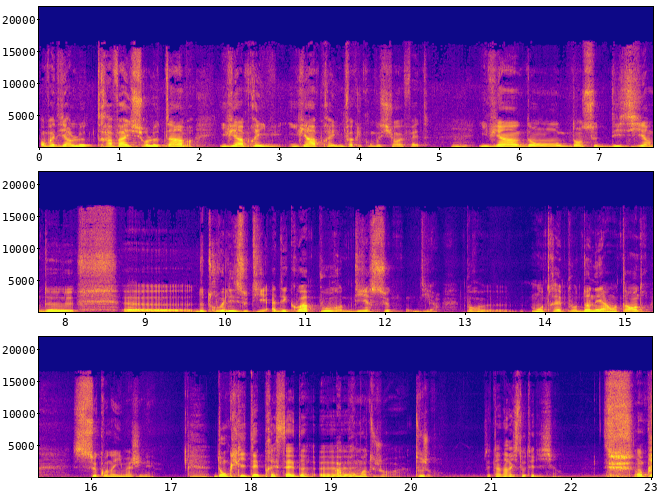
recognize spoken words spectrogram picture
on va dire le travail sur le timbre, il vient après, il, vient après, une fois que la composition est faite. Mmh. Il vient dans, dans, ce désir de, euh, de trouver les outils adéquats pour dire ce dire, pour montrer, pour donner à entendre ce qu'on a imaginé. Donc l'idée précède. Euh, ah, pour moi, toujours. Toujours. Vous êtes un aristotélicien. On peut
